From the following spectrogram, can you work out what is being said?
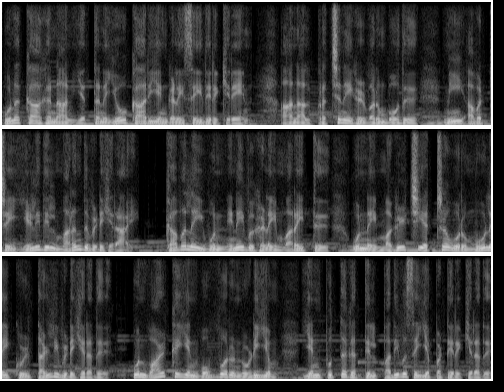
உனக்காக நான் எத்தனையோ காரியங்களை செய்திருக்கிறேன். ஆனால் பிரச்சனைகள் வரும்போது நீ அவற்றை எளிதில் மறந்து விடுகிறாய். கவலை உன் நினைவுகளை மறைத்து உன்னை மகிழ்ச்சியற்ற ஒரு மூலைக்குள் தள்ளிவிடுகிறது. உன் வாழ்க்கையின் ஒவ்வொரு நொடியும் என் புத்தகத்தில் பதிவு செய்யப்பட்டிருக்கிறது.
